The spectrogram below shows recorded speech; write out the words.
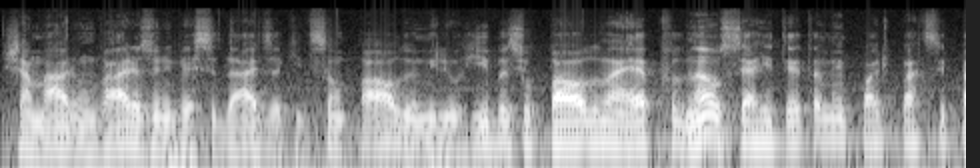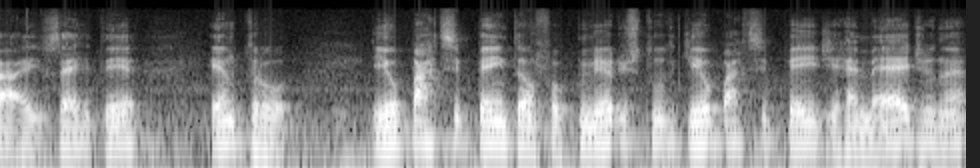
chamaram várias universidades aqui de São Paulo, Emílio Ribas, e o Paulo, na época, falou: não, o CRT também pode participar. E o CRT entrou. Eu participei, então, foi o primeiro estudo que eu participei de remédio, né?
